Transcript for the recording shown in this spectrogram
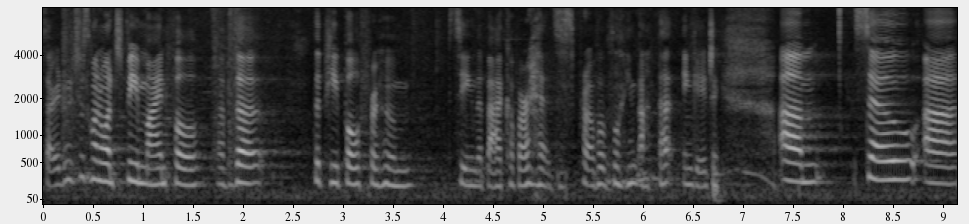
sorry, we just want to be mindful of the, the people for whom seeing the back of our heads is probably not that engaging. Um, so uh,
